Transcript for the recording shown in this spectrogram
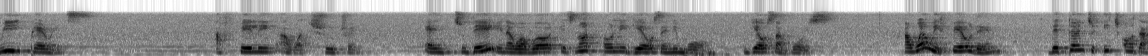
we parents are failing our children. And today in our world, it's not only girls anymore, girls and boys. And when we fail them, they turn to each other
